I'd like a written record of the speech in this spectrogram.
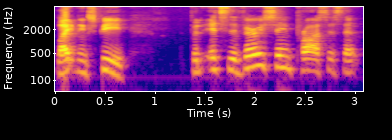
lightning speed. But it's the very same process that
